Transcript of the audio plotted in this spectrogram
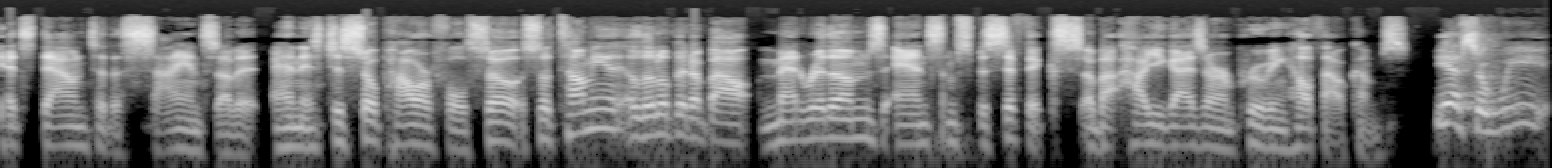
gets down to the science of it. And it's just so powerful. So so tell me a little bit about MedRhythms and some specifics about how you guys are improving health outcomes. Yeah, so we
